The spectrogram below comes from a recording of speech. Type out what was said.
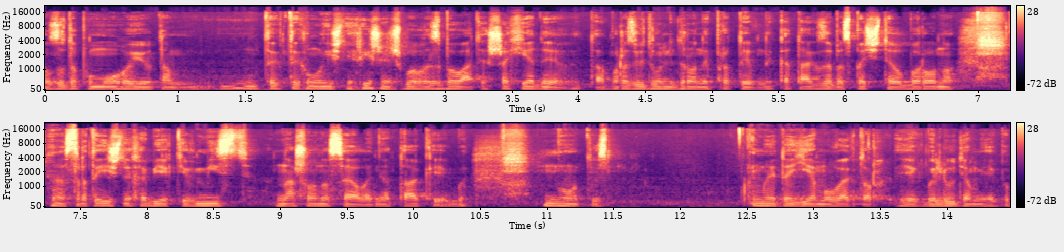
е, за допомогою там технологічних рішень, щоб збивати шахеди, там розвідувальні дрони противника, так забезпечити оборону е, стратегічних об'єктів місць нашого населення, так якби ну тобто, ми даємо вектор якби, людям, якби,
